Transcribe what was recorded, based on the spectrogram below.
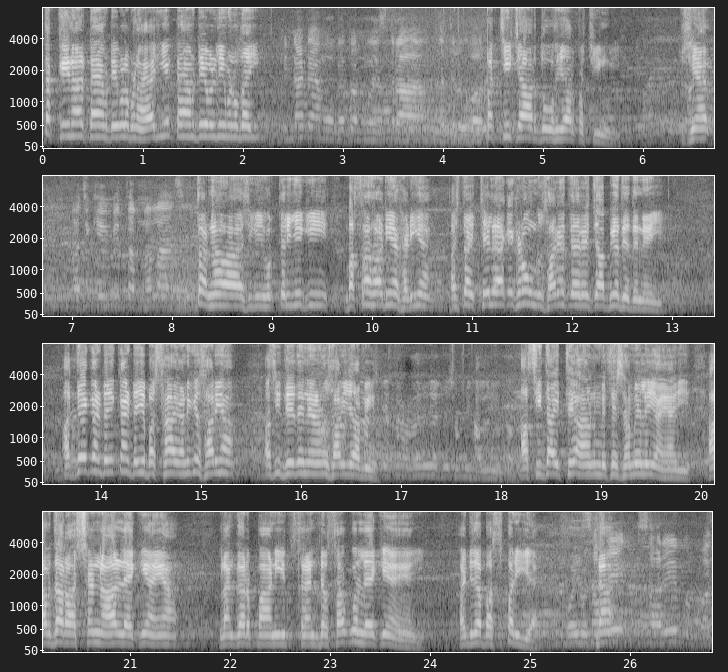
ਧੱਕੇ ਨਾਲ ਟਾਈਮ ਟੇਬਲ ਬਣਾਇਆ ਜੀ ਇਹ ਟਾਈਮ ਟੇਬਲ ਨਹੀਂ ਬਣਾਉਂਦਾ ਜੀ। ਕਿੰਨਾ ਟਾਈਮ ਹੋ ਗਿਆ ਤੁਹਾਨੂੰ ਇਸ ਤਰ੍ਹਾਂ ਖੱਜਲ ਖੁਆਰ? 25 4 2025 ਨੂੰ ਜੀ। ਤੁਸੀਂ ਅੱਜ ਕਿਵੇਂ ਧਰਨਾ ਲਾਇਆ ਸੀ? ਧਰਨਾ ਲਾਇਆ ਸੀ ਜੀ ਹੋਰ ਕਰੀਏ ਕੀ? ਬੱਸਾਂ ਸਾਡੀਆਂ ਖੜੀਆਂ ਅਸੀਂ ਤਾਂ ਇੱਥੇ ਲੈ ਕੇ ਖੜਾਉਣ ਨੂੰ ਸਾਰੀਆਂ ਤੇਰੇ ਚਾਬੀਆਂ ਦੇ ਦਿੰਦੇ ਆ ਜੀ। ਅੱਧੇ ਘੰਟੇ ਘੰਟੇ 'ਚ ਬੱਸਾਂ ਆ ਜਾਣਗੀਆਂ ਸਾਰੀਆਂ। ਅਸੀਂ ਦੇ ਦਿੰਦੇ ਇਹਨਾਂ ਨੂੰ ਸਾਰੀ ਚਾਬੀ। ਅਸੀਂ ਤਾਂ ਇੱਥੇ ਆਉਣ ਮਿੱਥੇ ਸਮੇਂ ਲਈ ਆਏ ਆ ਜੀ। ਆਪਦਾ ਰਾਸ਼ਨ ਨਾਲ ਲੈ ਕੇ ਆਏ ਆ ਲੰਗਰ ਪਾਣੀ ਸਿਲੰਡਰ ਸਭ ਕੁਝ ਲੈ ਕੇ ਆਏ ਆ ਜੀ। ਸਾਡੀ ਤਾਂ ਬੱਸ ਭਰੀ ਹੈ। ਨਾ- ਸਾਰੇ ਸਾਰੇ ਬਸ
